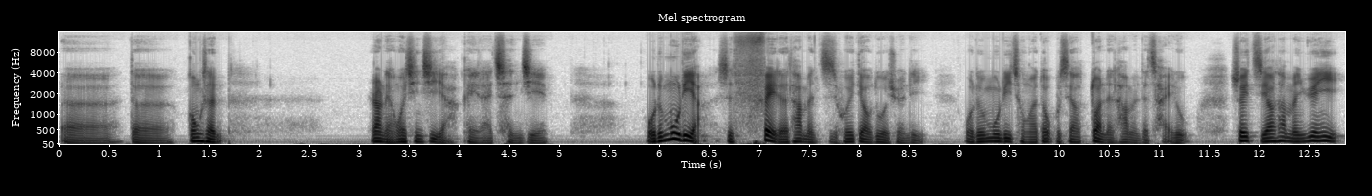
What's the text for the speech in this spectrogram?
呃的工程。让两位亲戚啊可以来承接。我的目的啊是废了他们指挥调度的权利。我的目的从来都不是要断了他们的财路，所以只要他们愿意，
